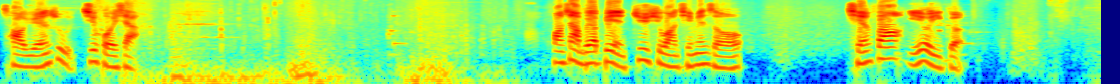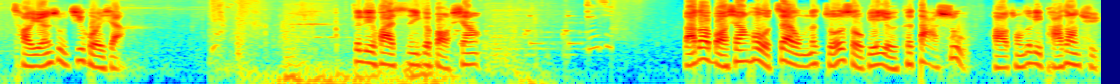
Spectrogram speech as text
草元素激活一下。方向不要变，继续往前面走。前方也有一个草元素，激活一下。这里的话是一个宝箱，拿到宝箱后，在我们的左手边有一棵大树，好，从这里爬上去。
